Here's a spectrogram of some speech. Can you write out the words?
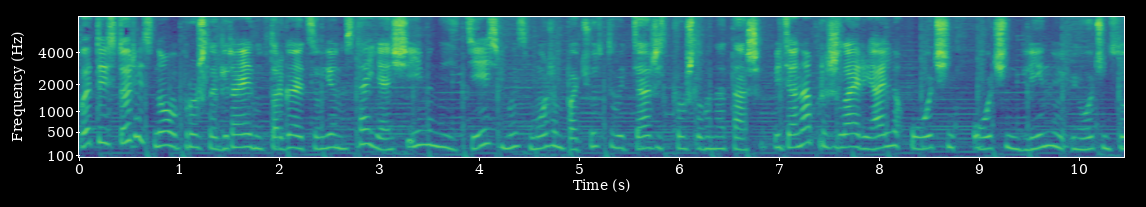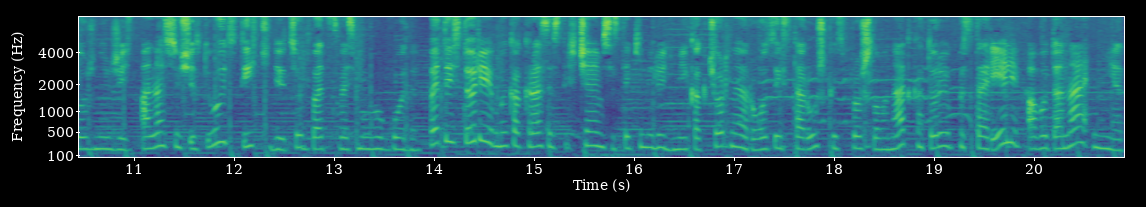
В этой истории снова прошлая героиня вторгается в ее настоящее. Именно здесь мы сможем почувствовать тяжесть прошлого Наташи. Ведь она прожила реально очень-очень длинную и очень сложную жизнь. Она существует с 1928 года. В этой истории мы как раз и встречаемся с такими людьми, как Черная Роза и старушка из прошлого Над, которые постарели, а вот она нет.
